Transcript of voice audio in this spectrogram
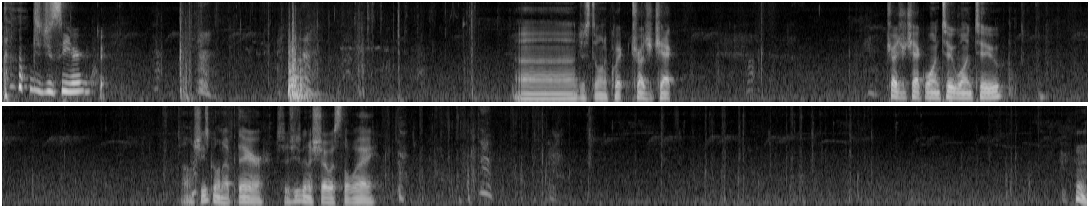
Did you see her? Uh, just doing a quick treasure check. Treasure check one two one two. Oh, she's going up there, so she's going to show us the way. Yeah,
